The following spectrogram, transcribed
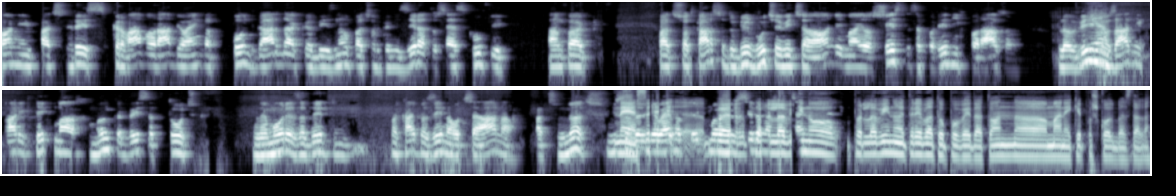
oni pač res krvavo rabijo enega point guarda, ki bi znal pač organizirati vse skupaj. Ampak pač odkar so dobili Vučeviča, oni imajo šest zaporednih porazov. Lovin ja. v zadnjih parih tekmah manj kot 20 točk. Ne more zadeti, kaj pa zena oceana pač noč. Ne, se je eno, pri Lavinu je treba to povedati, on uh, ima neke poškodbe zdaj.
